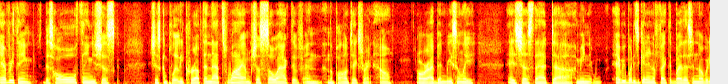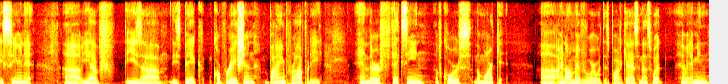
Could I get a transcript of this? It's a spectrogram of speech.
everything this whole thing is just just completely corrupt. And that's why i'm just so active in, in the politics right now or i've been recently it's just that uh, i mean everybody's getting affected by this and nobody's seeing it uh, you have these uh, these big corporation buying property and they're fixing of course, the market. Uh, I know I'm everywhere with this podcast, and that's what I mean.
